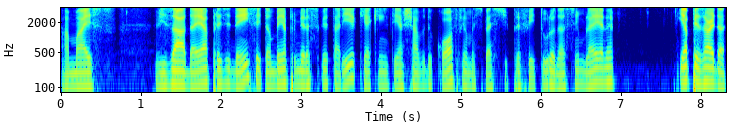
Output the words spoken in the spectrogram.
a mais visada é a presidência e também a primeira secretaria, que é quem tem a chave do cofre, é uma espécie de prefeitura da Assembleia, né? E apesar da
